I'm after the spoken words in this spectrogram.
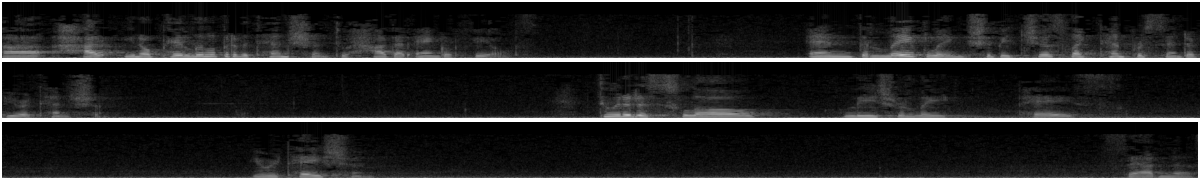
uh, how, you know, pay a little bit of attention to how that anger feels. And the labeling should be just like 10% of your attention. Do it at a slow, leisurely pace. Irritation. Sadness.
